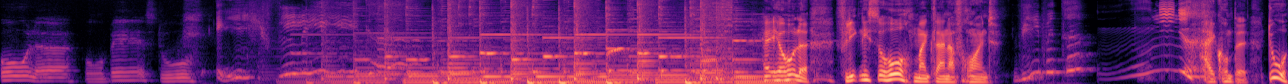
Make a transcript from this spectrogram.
Ole, wo bist du? Ich fliege. Hey Ole, flieg nicht so hoch, mein kleiner Freund. Wie bitte? Hi Kumpel, du,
